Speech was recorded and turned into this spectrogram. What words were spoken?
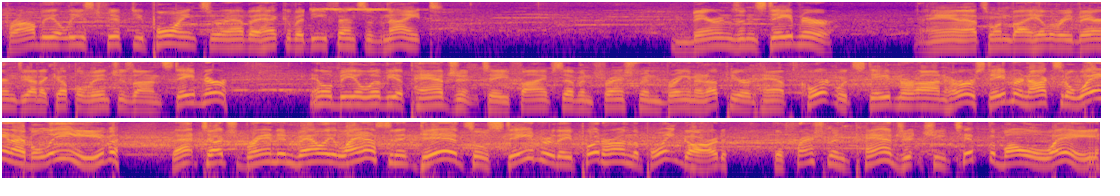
probably at least 50 points or have a heck of a defensive night. Behrens and Stabner. And that's one by Hillary Behrens. Got a couple of inches on Stabner. And it'll be Olivia Pageant, a 5'7 freshman, bringing it up here at half court with Stabner on her. Stabner knocks it away, and I believe that touched Brandon Valley last, and it did. So Stabner, they put her on the point guard. The freshman Pageant, she tipped the ball away,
